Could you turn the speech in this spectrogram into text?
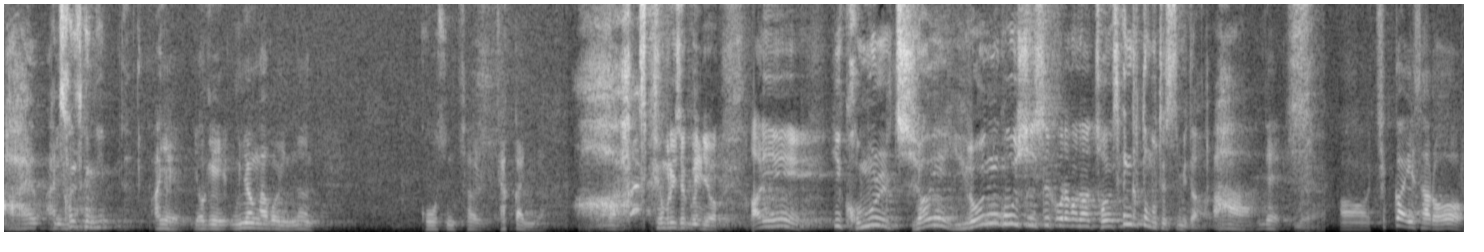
아, 아니, 선생님. 아, 예. 여기 운영하고 있는 고순철 작가입니다. 아, 그분이셨군요. 아니, 이 건물 지하에 이런 곳이 있을 거라고는 전 생각도 못 했습니다. 아, 네. 어, 치과 의사로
